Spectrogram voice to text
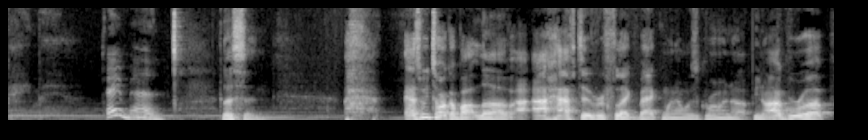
Amen. Amen. Listen, as we talk about love, I, I, have to reflect back when I was growing up. You know, I grew up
